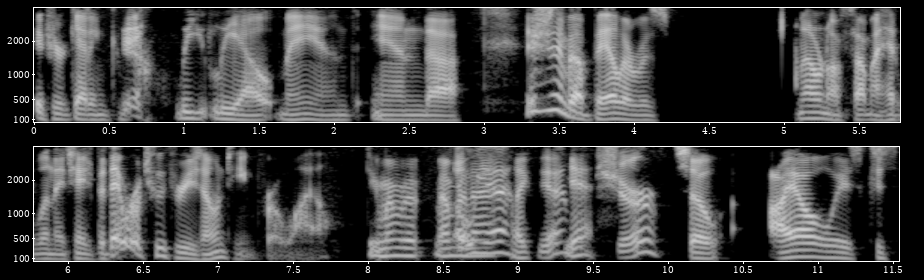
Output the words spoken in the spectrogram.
if you're getting Yeah. completely outmanned. And uh, the interesting thing about Baylor was, and I don't know off the top of my head when they changed, but they were a two three zone team for a while. Do you remember remember Oh that? yeah, Like yeah, yeah. sure. So I always because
